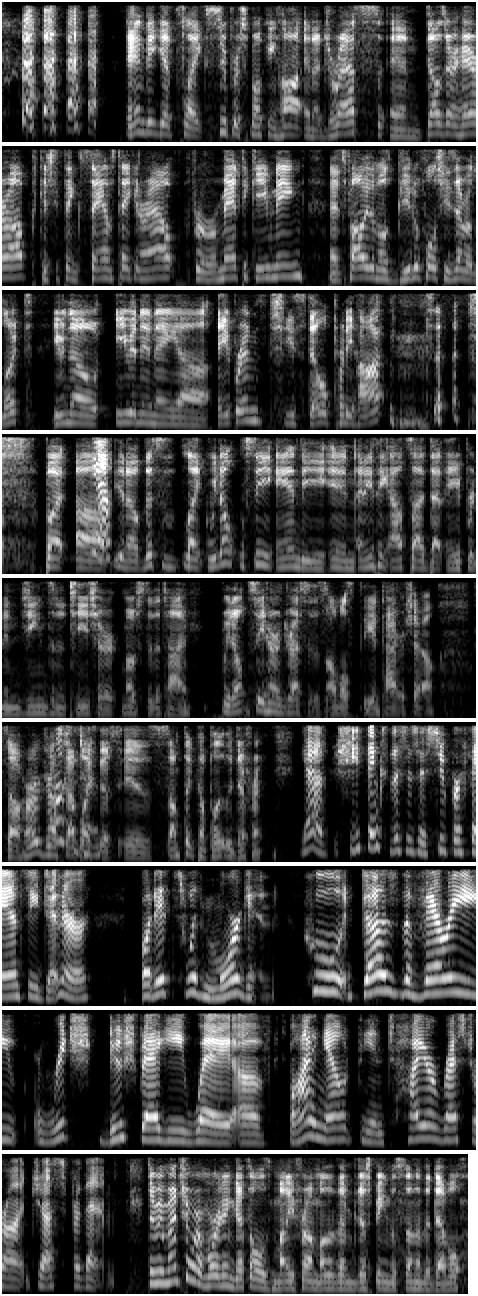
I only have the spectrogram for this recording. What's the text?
Andy gets like super smoking hot in a dress and does her hair up because she thinks Sam's taking her out for a romantic evening, and it's probably the most beautiful she's ever looked. Even though even in a uh, apron, she's still pretty hot. but uh, Yeah. you know, this is like we don't see Andy in anything outside that apron in jeans and a t-shirt most of the time. We don't see her in dresses almost the entire show. So her dressed up like this is something completely different. Yeah, she thinks this is a super fancy dinner, but it's with Morgan, who does the very rich douchebaggy way of buying out the entire restaurant just for them. Did we mention where Morgan gets all his money from, other than just being the son of the devil?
